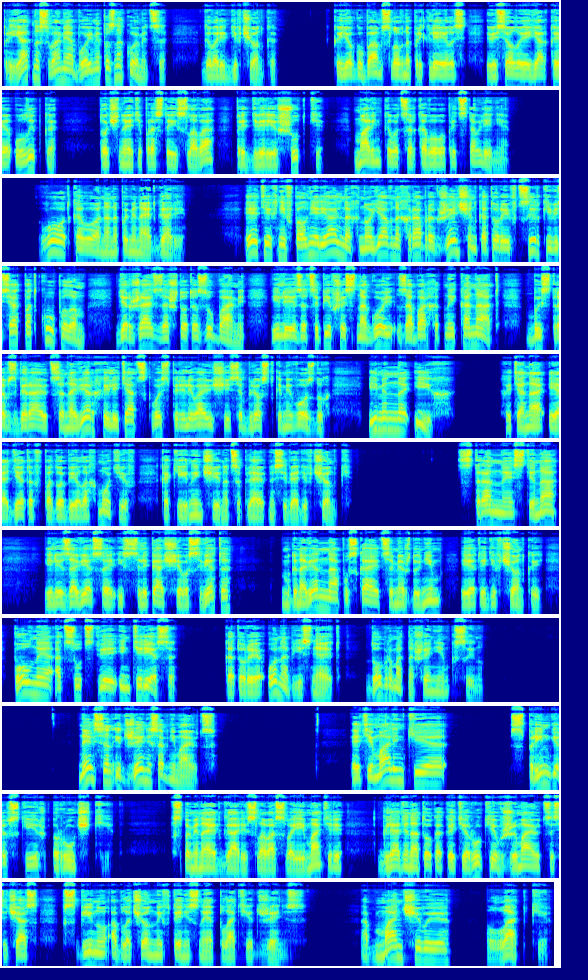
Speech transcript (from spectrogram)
«Приятно с вами обоими познакомиться», — говорит девчонка. К ее губам словно приклеилась веселая яркая улыбка, Точно эти простые слова — преддверие шутки, маленького циркового представления. Вот кого она напоминает Гарри. Этих не вполне реальных, но явно храбрых женщин, которые в цирке висят под куполом, держась за что-то зубами, или, зацепившись ногой за бархатный канат, быстро взбираются наверх и летят сквозь переливающийся блестками воздух. Именно их, хоть она и одета в подобие лохмотьев, какие нынче нацепляют на себя девчонки. Странная стена или завеса из слепящего света мгновенно опускается между ним и этой девчонкой, полное отсутствие интереса, которое он объясняет добрым отношением к сыну. Нельсон и Дженнис обнимаются. Эти маленькие спрингеровские ручки. Вспоминает Гарри слова своей матери, глядя на то, как эти руки вжимаются сейчас в спину, облаченной в теннисное платье Дженнис. Обманчивые лапки.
